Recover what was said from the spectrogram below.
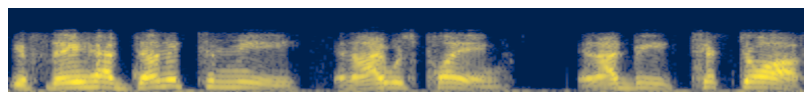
If they had done it to me and I was playing, and I'd be ticked off,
